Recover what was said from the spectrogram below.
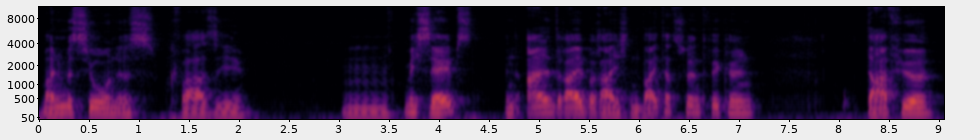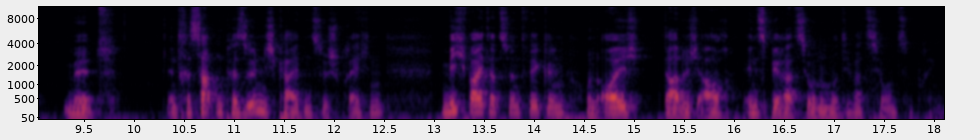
meine Mission ist quasi, hm, mich selbst in allen drei Bereichen weiterzuentwickeln, dafür mit interessanten Persönlichkeiten zu sprechen, mich weiterzuentwickeln und euch dadurch auch Inspiration und Motivation zu bringen.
